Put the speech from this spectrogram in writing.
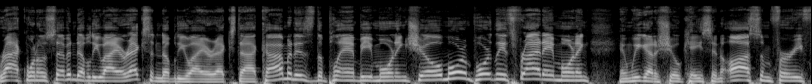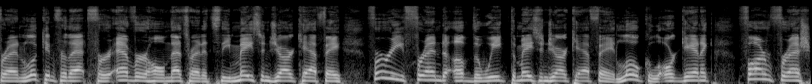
Rock 107 WIRX and WIRX.com. It is the Plan B morning show. More importantly, it's Friday morning, and we got to showcase an awesome furry friend looking for that forever home. That's right, it's the Mason Jar Cafe Furry Friend of the Week. The Mason Jar Cafe, local, organic, farm fresh,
